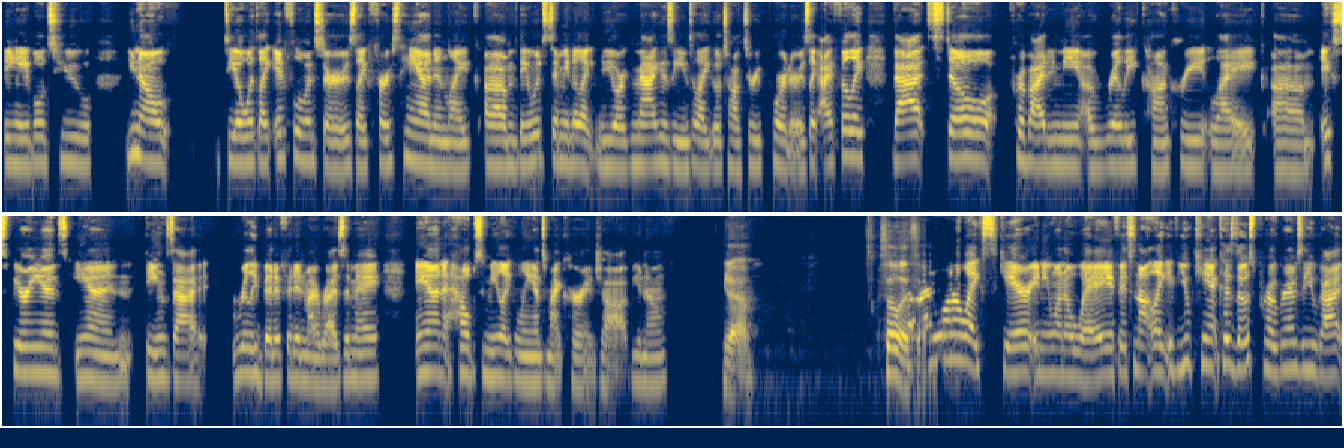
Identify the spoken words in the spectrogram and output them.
being able to, you know, deal with like influencers like firsthand and like um they would send me to like New York magazine to like go talk to reporters. Like I feel like that still provided me a really concrete like um experience and things that really benefited my resume and it helps me like land my current job you know yeah so listen. I don't want to like scare anyone away if it's not like if you can't because those programs that you got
